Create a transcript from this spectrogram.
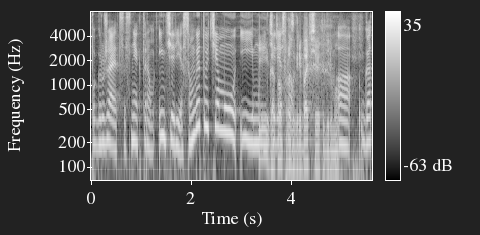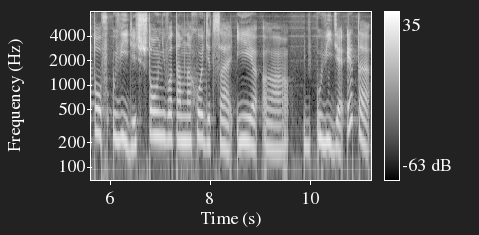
погружается с некоторым интересом в эту тему, и ему и интересно... готов разгребать все это дерьмо. А, готов увидеть, что у него там находится, и а, увидя это,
